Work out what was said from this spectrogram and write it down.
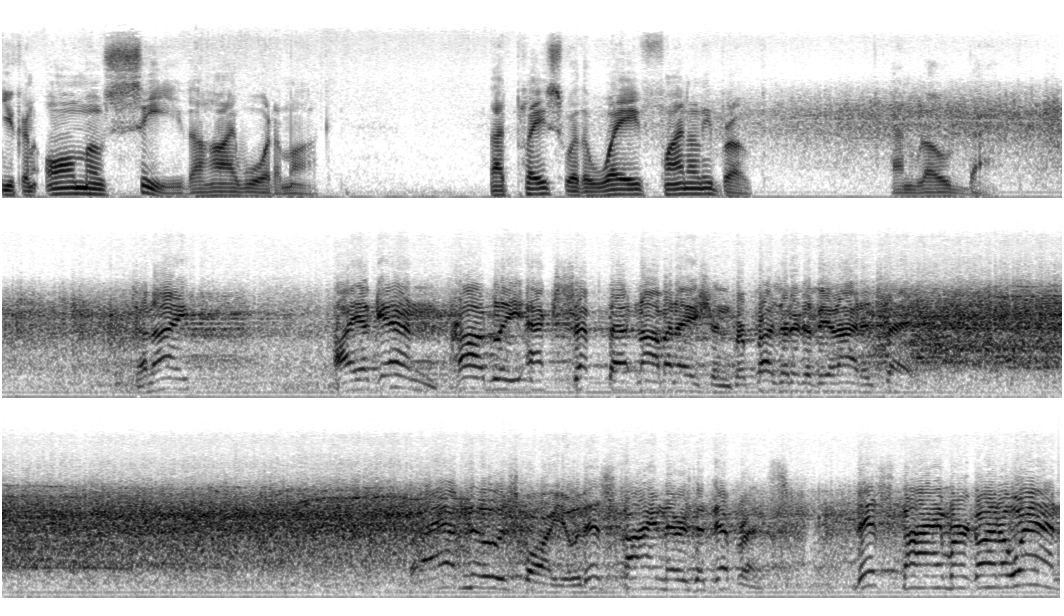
you can almost see the high water mark. That place where the wave finally broke and rode back. Tonight, I again proudly accept that nomination for President of the United States. But I have news for you. This time there's a difference. This time we're going to win.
